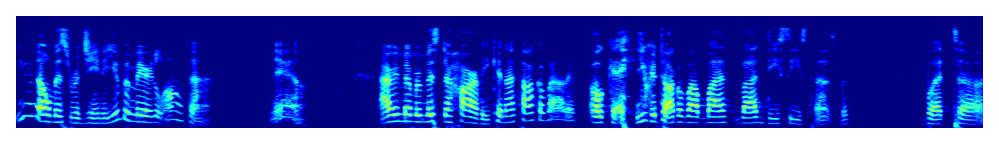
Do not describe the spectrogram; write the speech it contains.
You know Miss Regina, you've been married a long time. Yeah. I remember Mr. Harvey. Can I talk about him? Okay. You can talk about my, my deceased husband. But, uh,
